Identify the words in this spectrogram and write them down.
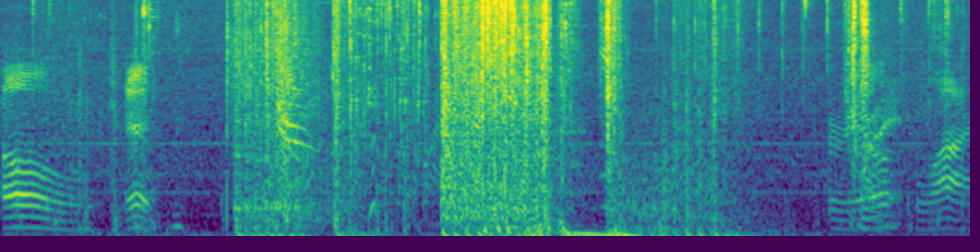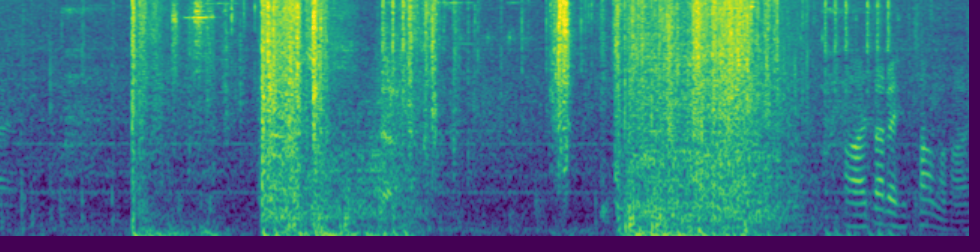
Oh, good. Oh, I thought I hit Tomahawk.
